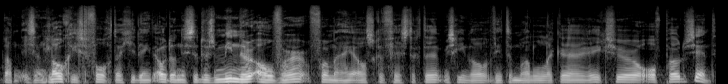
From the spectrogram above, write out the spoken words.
dan is een logisch gevolg dat je denkt, oh dan is er dus minder over voor mij als gevestigde, misschien wel witte mannelijke regisseur of producent.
